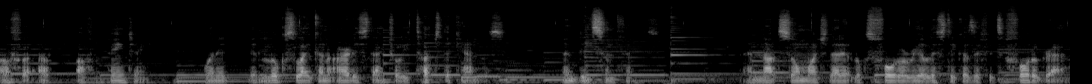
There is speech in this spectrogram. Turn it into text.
of a, of a painting when it, it looks like an artist actually touched the canvas and did some things. And not so much that it looks photorealistic as if it's a photograph.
